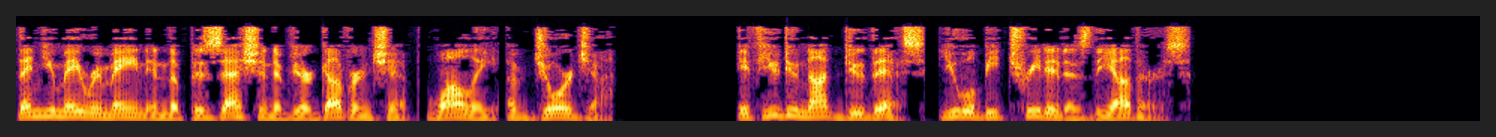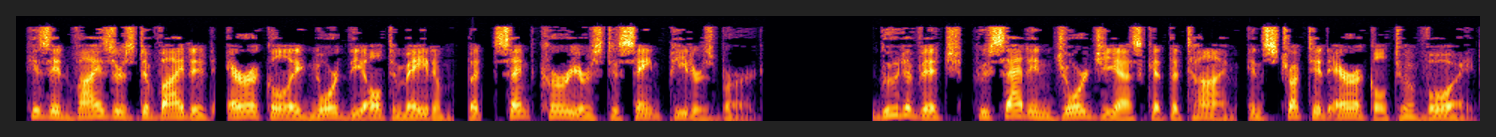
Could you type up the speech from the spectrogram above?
then you may remain in the possession of your governorship of Georgia. If you do not do this, you will be treated as the others." His advisers divided, Erekle ignored the ultimatum, but, sent couriers to St. Petersburg. Gudovich, who sat in Georgievsk at the time, instructed Erekle to avoid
